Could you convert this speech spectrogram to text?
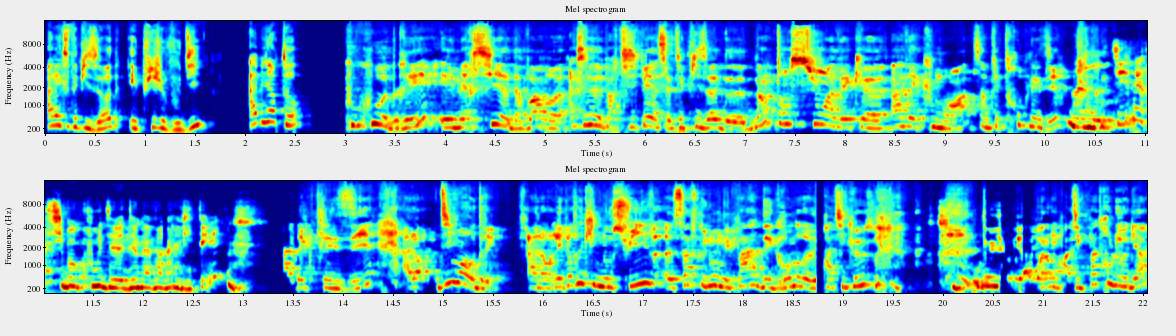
avec cet épisode et puis je vous dis à bientôt. Coucou Audrey et merci euh, d'avoir euh, accepté de participer à cet épisode euh, d'intention avec avec moi. Ça me fait trop plaisir. merci beaucoup de, de m'avoir invitée. Avec plaisir. Alors, dis-moi Audrey. Alors, les personnes qui nous suivent savent que nous on n'est pas des grandes pratiqueuses de yoga. Voilà, on pratique pas trop le yoga.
